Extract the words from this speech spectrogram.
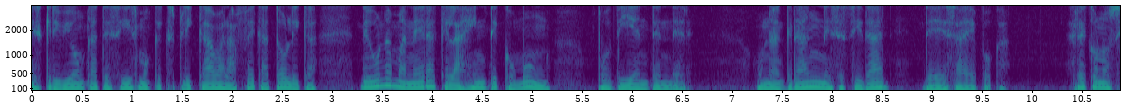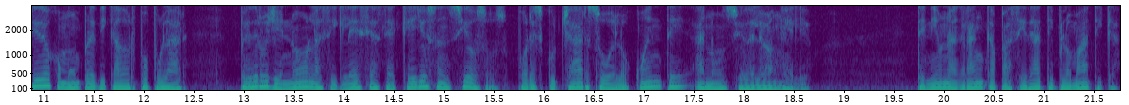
escribió un catecismo que explicaba la fe católica de una manera que la gente común podía entender, una gran necesidad de esa época. Reconocido como un predicador popular, Pedro llenó las iglesias de aquellos ansiosos por escuchar su elocuente anuncio del Evangelio. Tenía una gran capacidad diplomática,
